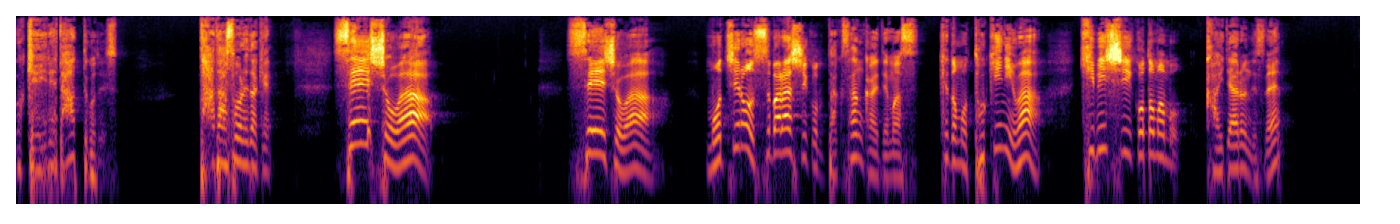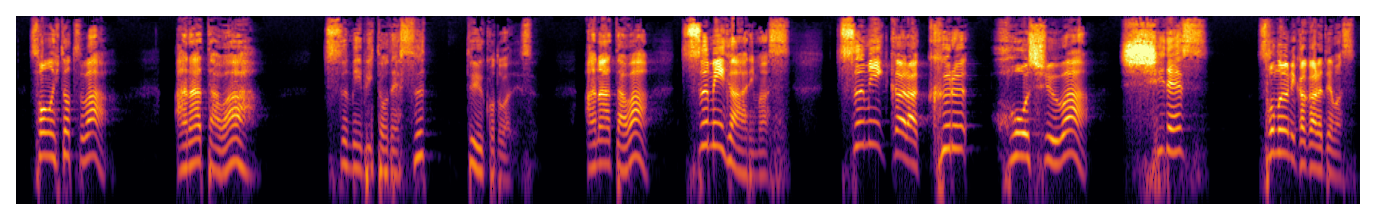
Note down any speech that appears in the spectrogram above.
受け入れたってことです。ただそれだけ。聖書は、聖書は、もちろん素晴らしいことたくさん書いてます。けども、時には、厳しい言葉も書いてあるんですね。その一つは、あなたは罪人ですという言葉です。あなたは罪があります。罪から来る報酬は死です。そのように書かれています。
